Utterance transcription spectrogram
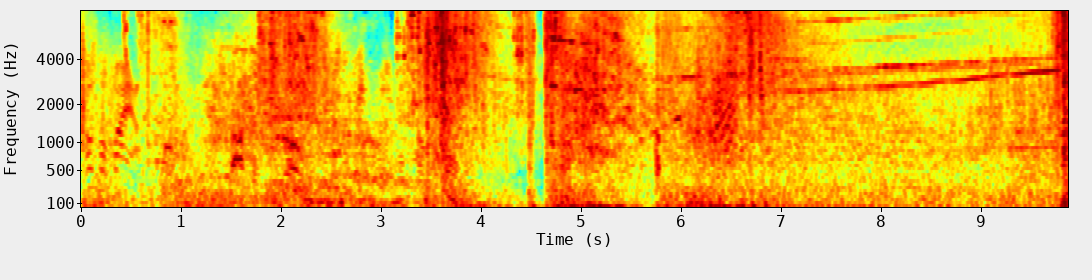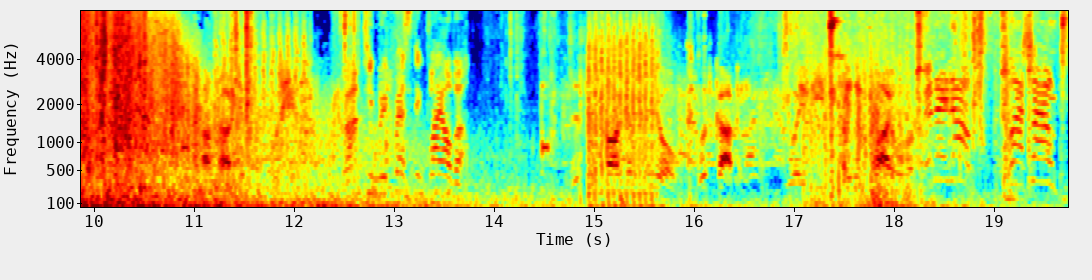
Go for fire. Falcon 3-0. Cruise missile ready. On target. Good hit. Ground team requesting flyover. Falcon 3-0. Good copy. UAV beginning flyover. Grenade out! Flash out!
